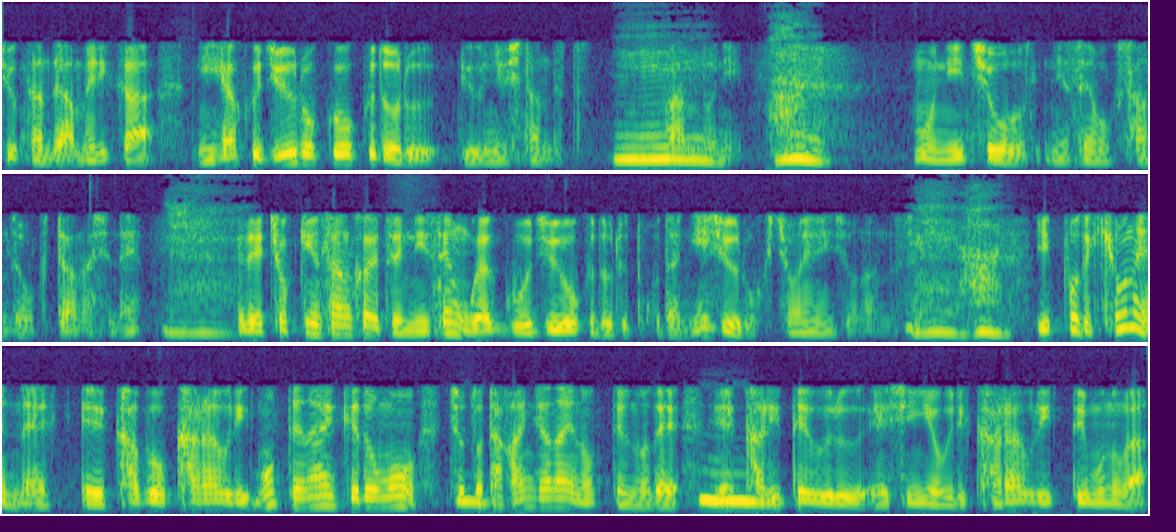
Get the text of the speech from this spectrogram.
週間でアメリカ216億ドル流入したんです。ファンドに。はいもう2兆2000億、3000億って話ね。で、直近3ヶ月で2550億ドルってことは26兆円以上なんですよ。はい、一方で去年ね、え株を空売り、持ってないけども、ちょっと高いんじゃないのっていうので、うん、え借りて売る、え信用売り、空売りっていうものが、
